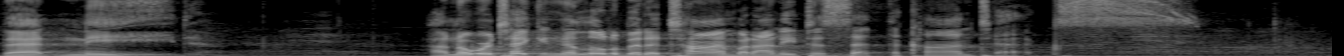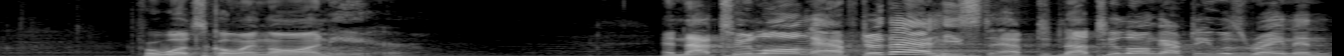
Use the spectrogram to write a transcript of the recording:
that need. I know we're taking a little bit of time, but I need to set the context for what's going on here. And not too long after that, he's after, not too long after he was raining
